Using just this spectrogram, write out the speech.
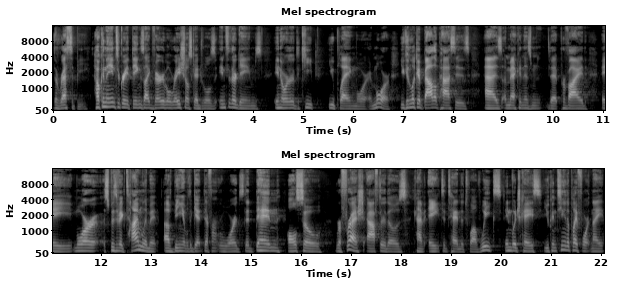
the recipe? How can they integrate things like variable ratio schedules into their games in order to keep you playing more and more? You can look at battle passes as a mechanism that provide a more specific time limit of being able to get different rewards that then also refresh after those kind of 8 to 10 to 12 weeks, in which case you continue to play Fortnite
